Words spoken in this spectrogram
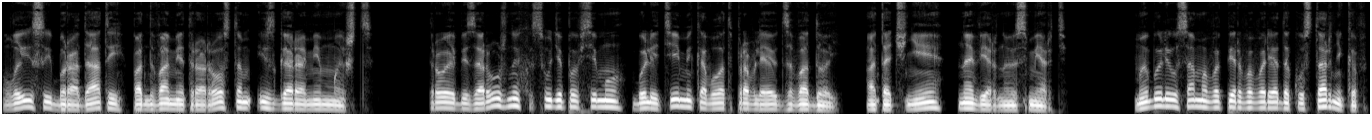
Лысый, бородатый, под два метра ростом и с горами мышц. Трое безоружных, судя по всему, были теми, кого отправляют за водой, а точнее, на верную смерть. Мы были у самого первого ряда кустарников,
